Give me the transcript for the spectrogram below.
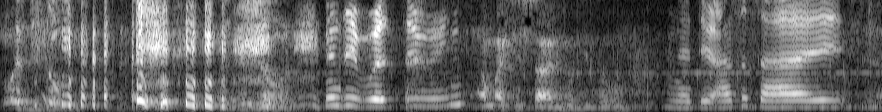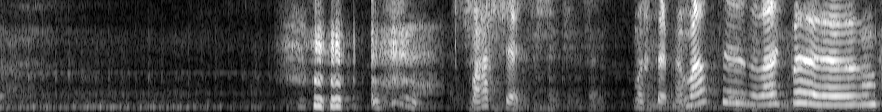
what are you doing? what are you doing? Hindi ba doing? I'm exercising. What are you doing? I do exercise. Mash it. Mash it. My mouth is like bone.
